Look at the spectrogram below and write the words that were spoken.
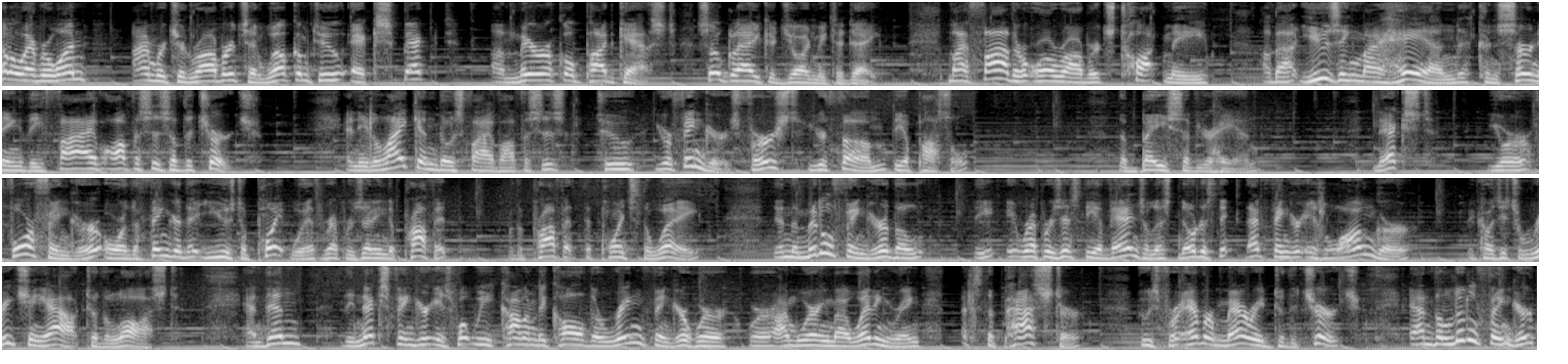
Hello, everyone. I'm Richard Roberts, and welcome to Expect a Miracle podcast. So glad you could join me today. My father, Oral Roberts, taught me about using my hand concerning the five offices of the church. And he likened those five offices to your fingers. First, your thumb, the apostle, the base of your hand. Next, your forefinger, or the finger that you use to point with, representing the prophet, or the prophet that points the way. Then the middle finger, the, the, it represents the evangelist. Notice that that finger is longer because it's reaching out to the lost. And then the next finger is what we commonly call the ring finger, where, where I'm wearing my wedding ring. That's the pastor who's forever married to the church. And the little finger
